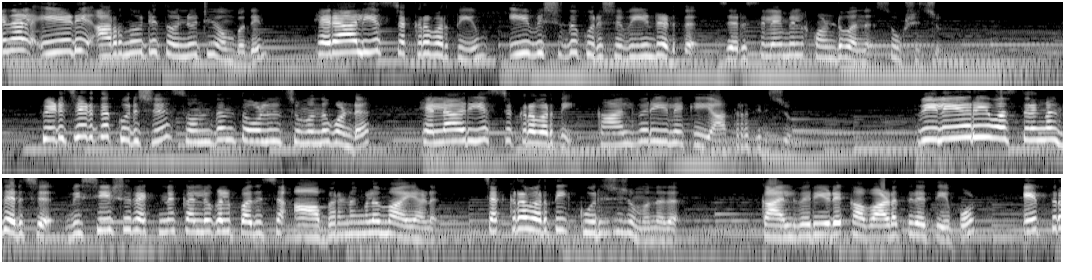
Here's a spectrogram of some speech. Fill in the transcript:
എന്നാൽ എ ഡി അറുന്നൂറ്റി തൊണ്ണൂറ്റി ഒമ്പതിൽ ഹെരാലിയസ് ചക്രവർത്തിയും ഈ വിശുദ്ധ കുരിശ് വീണ്ടെടുത്ത് ജെറുസലേമിൽ കൊണ്ടുവന്ന് സൂക്ഷിച്ചു. പിടിച്ചെടുത്ത കുരിശ് സ്വന്തം തോളിൽ ചുമന്നുകൊണ്ട് ഹെലാരിയസ് ചക്രവർത്തി കാൽവരിയിലേക്ക് യാത്ര തിരിച്ചു. വിലയേറിയ വസ്ത്രങ്ങൾ ധരിച്ച് വിശേഷ രത്നക്കല്ലുകൾ പതിച്ച ആഭരണങ്ങളുമായാണ് ചക്രവർത്തി കുരിശ് ചുമന്നത്. കാൽവരിയുടെ കവാടത്തിലെത്തിയപ്പോൾ എത്ര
